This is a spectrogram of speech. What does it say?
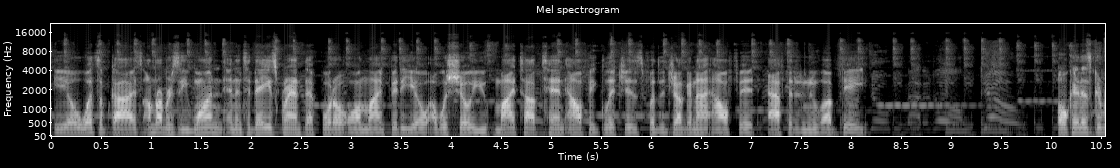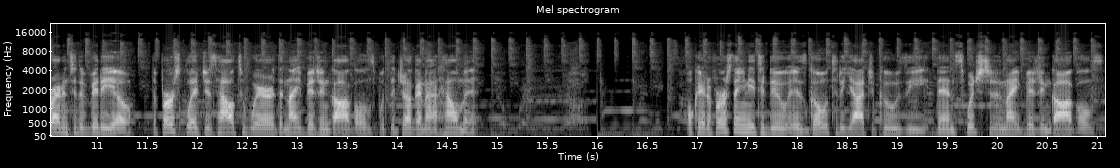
Yo, what's up guys? I'm Robert Z1 and in today's Grand Theft Auto Online video, I will show you my top 10 outfit glitches for the Juggernaut outfit after the new update. Okay, let's get right into the video. The first glitch is how to wear the night vision goggles with the Juggernaut helmet. Okay, the first thing you need to do is go to the yacht jacuzzi, then switch to the night vision goggles.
